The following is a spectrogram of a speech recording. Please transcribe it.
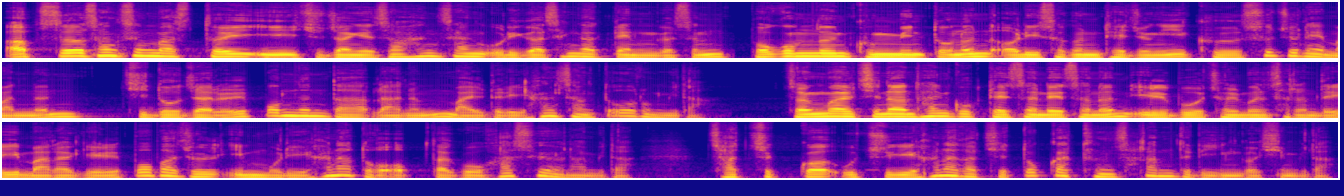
앞서 상승 마스터의 이 주장에서 항상 우리가 생각되는 것은 복 없는 국민 또는 어리석은 대중이 그 수준에 맞는 지도자를 뽑는다라는 말들이 항상 떠오릅니다. 정말 지난 한국 대선에서는 일부 젊은 사람들이 말하길 뽑아줄 인물이 하나도 없다고 하소연합니다. 좌측과 우측이 하나같이 똑같은 사람들인 것입니다.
